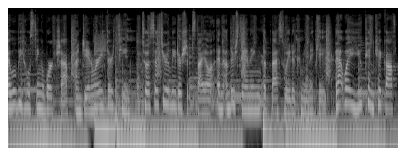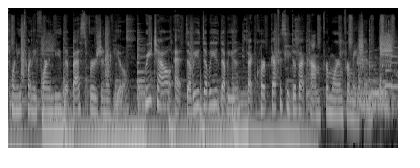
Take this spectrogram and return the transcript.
I will be hosting a workshop on January 13th to assess your leadership style and understanding the best way to communicate. That way, you can kick off 2024 and be the best version of you. Reach out at www.corpcafecito.com for more information.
